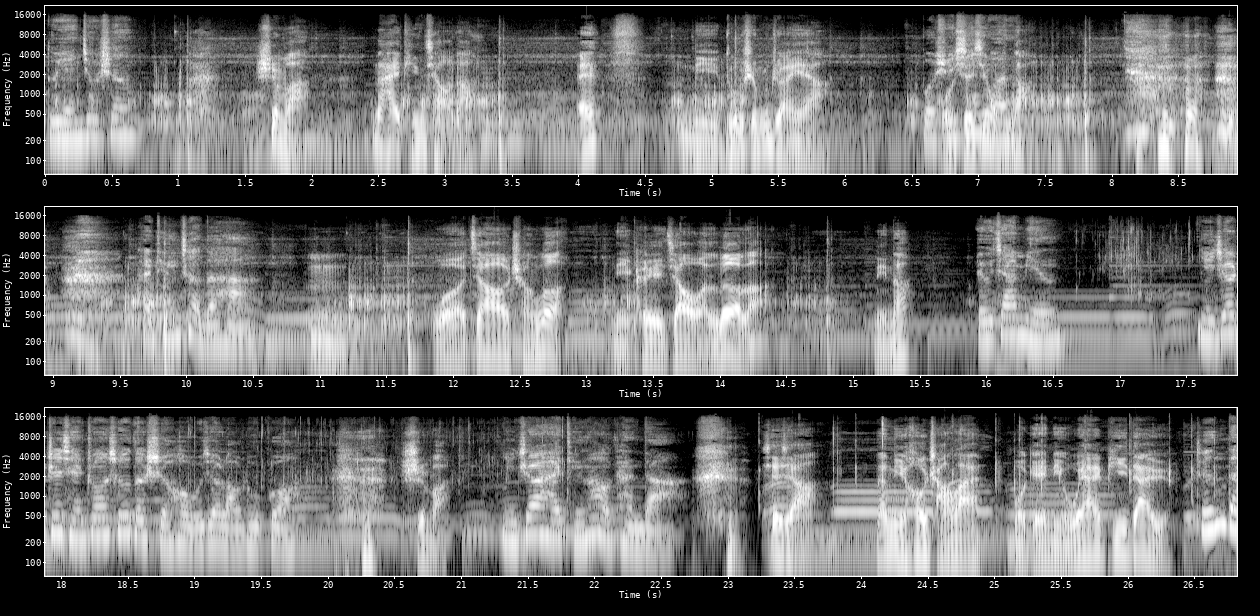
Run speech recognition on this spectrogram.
读研究生。是吗？那还挺巧的。哎，你读什么专业啊？我学新闻的。还挺巧的哈。嗯，我叫程乐，你可以叫我乐乐。你呢？刘佳明。你这之前装修的时候我就老路过。是吗？你这还挺好看的。谢谢啊。那你以后常来，我给你 VIP 待遇。真的？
